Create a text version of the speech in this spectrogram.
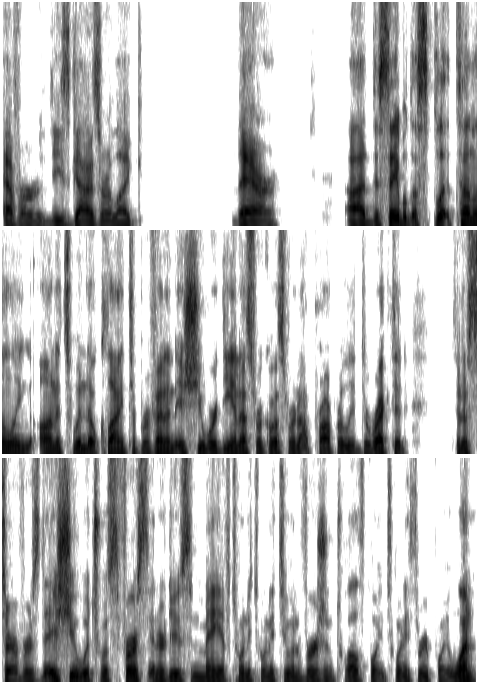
ever, these guys are like there. Uh, disabled a split tunneling on its window client to prevent an issue where DNS requests were not properly directed to the servers. The issue, which was first introduced in May of 2022 in version 12.23.1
